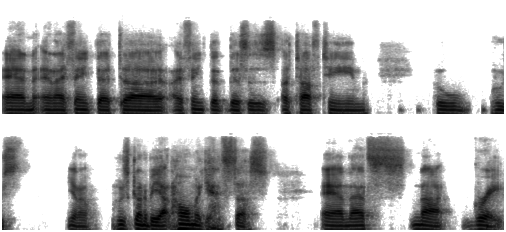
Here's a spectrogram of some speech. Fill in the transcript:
and and I think that uh, I think that this is a tough team who who's you know who's going to be at home against us, and that's not great.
